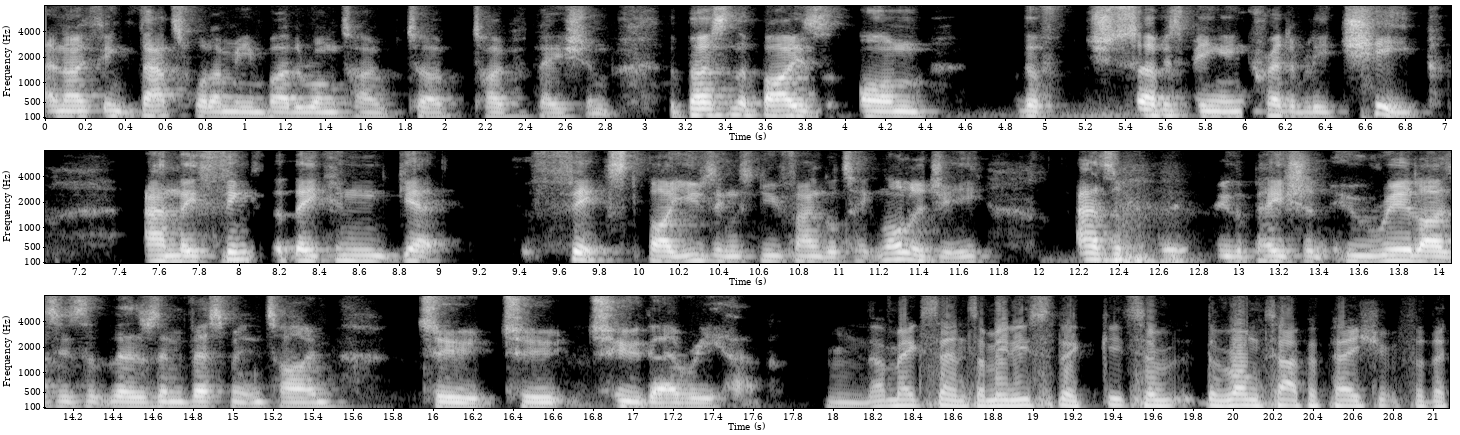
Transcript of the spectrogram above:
and I think that's what I mean by the wrong type, type of patient. The person that buys on the service being incredibly cheap and they think that they can get fixed by using this newfangled technology as opposed to the patient who realizes that there's investment in time to to to their rehab. Mm, that makes sense. I mean, it's the it's a, the wrong type of patient for the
